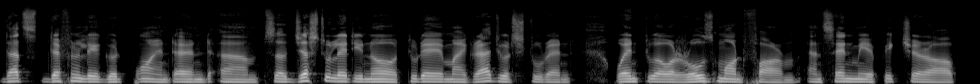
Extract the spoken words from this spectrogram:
that's definitely a good point. And um, so, just to let you know, today my graduate student went to our Rosemount farm and sent me a picture of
